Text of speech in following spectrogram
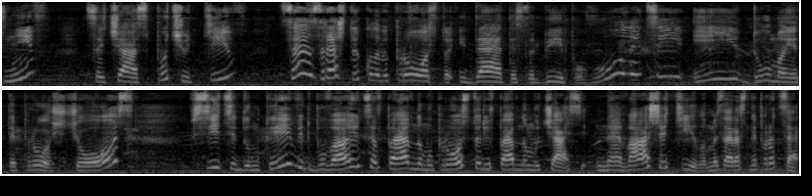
снів, це час почуттів. Це, зрештою, коли ви просто йдете собі по вулиці і думаєте про щось. Всі ці думки відбуваються в певному просторі, в певному часі. Не ваше тіло. Ми зараз не про це.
